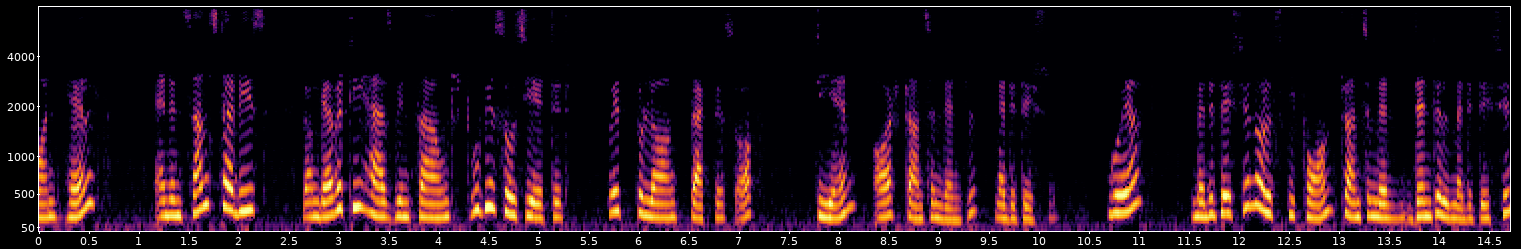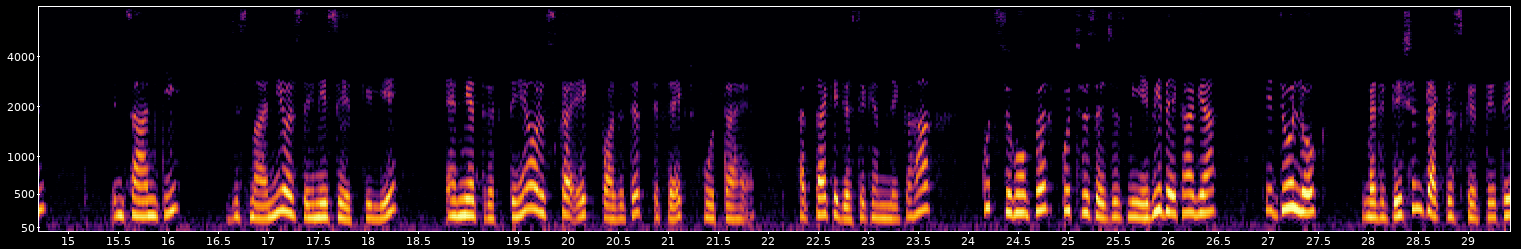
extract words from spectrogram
on health گویا میڈیٹیشن اور اس کی فارم ٹرانسڈینٹل میڈیٹیشن انسان کی جسمانی اور ذہنی صحت کے لیے اہمیت رکھتے ہیں اور اس کا ایک پازیٹو افیکٹ ہوتا ہے حتیٰ کہ جیسے کہ ہم نے کہا کچھ جگہوں پر کچھ ریسرچز میں یہ بھی دیکھا گیا کہ جو لوگ میڈیٹیشن پریکٹس کرتے تھے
